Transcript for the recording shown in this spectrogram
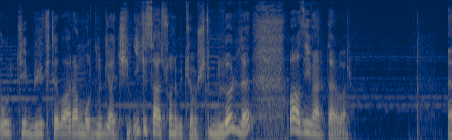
ulti büyük kitabı aram modunu bir açayım. 2 saat sonra bitiyormuş. Şimdi LoL'de bazı eventler var. Ee,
